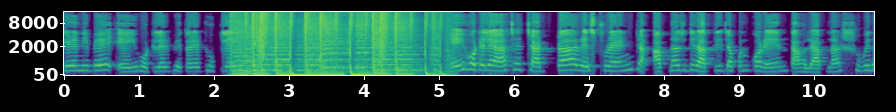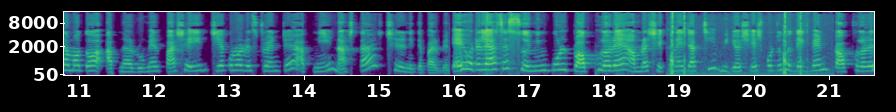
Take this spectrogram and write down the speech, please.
কেড়ে নিবে এই হোটেলের ভেতরে ঢুকলে। এই হোটেলে আছে চারটা রেস্টুরেন্ট। আপনারা যদি রাত্রি যাপন করেন, তাহলে আপনার সুবিধা মতো আপনার রুমের পাশেই যে কোনো রেস্টুরেন্টে আপনি নাস্তা ছেড়ে নিতে পারবেন। এই হোটেলে আছে সুইমিং পুল টপ ফ্লোরে। আমরা সেখানে যাচ্ছি। ভিডিও শেষ পর্যন্ত দেখবেন। টপ ফ্লোরে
